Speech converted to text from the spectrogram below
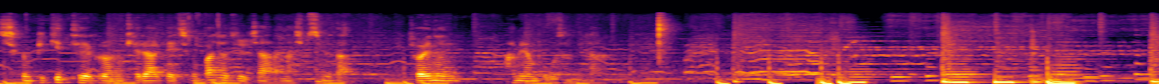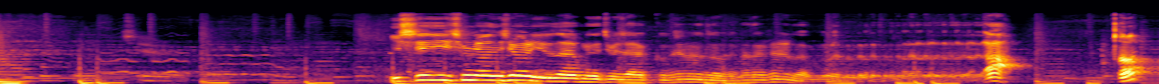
지금 빅히트의 그런 계략에 지금 빠져들지 않았나 싶습니다. 저희는 화면 보고 삽니다 이 20년 10월 2일 날 공연 집에 잘했고 아! 어?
